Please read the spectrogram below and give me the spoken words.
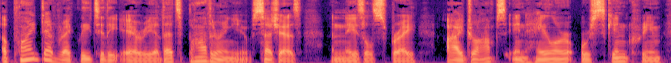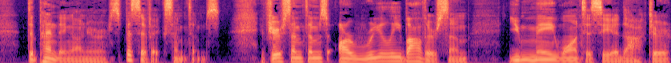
applied directly to the area that's bothering you, such as a nasal spray, eye drops, inhaler, or skin cream, depending on your specific symptoms. If your symptoms are really bothersome, you may want to see a doctor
